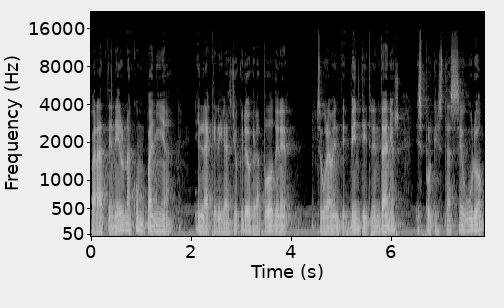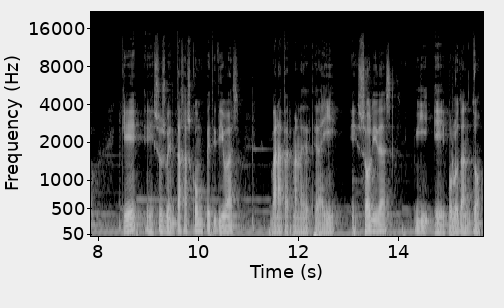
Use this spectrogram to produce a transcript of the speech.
Para tener una compañía en la que digas yo creo que la puedo tener seguramente 20 y 30 años es porque estás seguro que eh, sus ventajas competitivas van a permanecer ahí eh, sólidas y eh, por lo tanto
